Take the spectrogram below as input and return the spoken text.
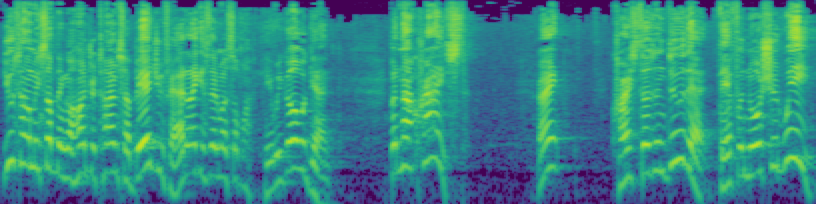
You tell me something a hundred times how bad you've had it, I can say to myself, oh, here we go again. But not Christ, right? Christ doesn't do that. Therefore, nor should we.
